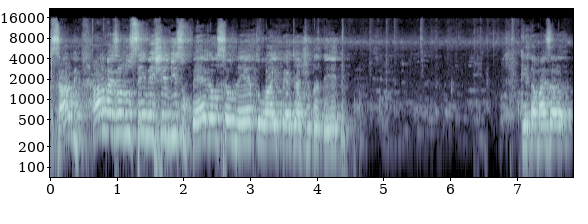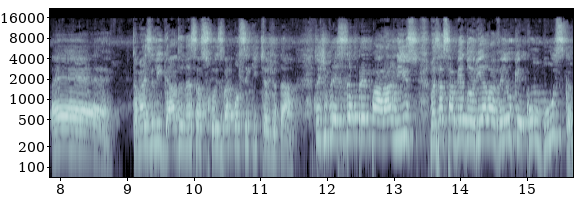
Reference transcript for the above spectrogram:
sabe? Ah, mas eu não sei mexer nisso. Pega o seu neto lá e pede ajuda dele. Porque tá mais é, Está mais ligado nessas coisas, vai conseguir te ajudar. Então a gente precisa preparar nisso. Mas a sabedoria ela vem o quê? Com busca.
